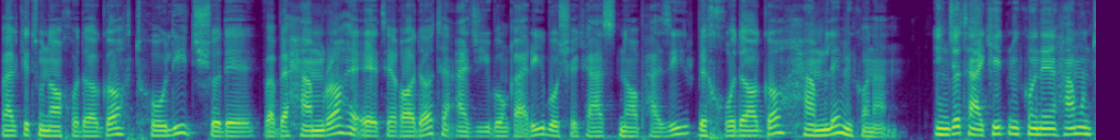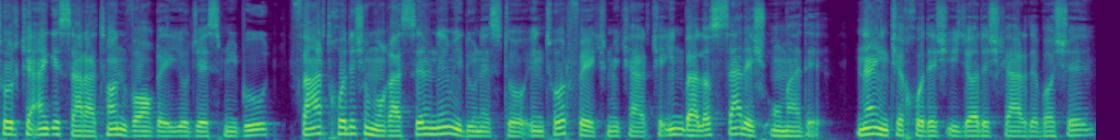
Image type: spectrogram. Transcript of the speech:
بلکه تو ناخداگاه تولید شده و به همراه اعتقادات عجیب و غریب و شکست ناپذیر به خداگاه حمله می‌کنن. اینجا تاکید می‌کنه همونطور که اگه سرطان واقعی و جسمی بود فرد خودشو مقصر نمی‌دونست و اینطور فکر می‌کرد که این بلا سرش اومده. نه اینکه خودش ایجادش کرده باشه.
